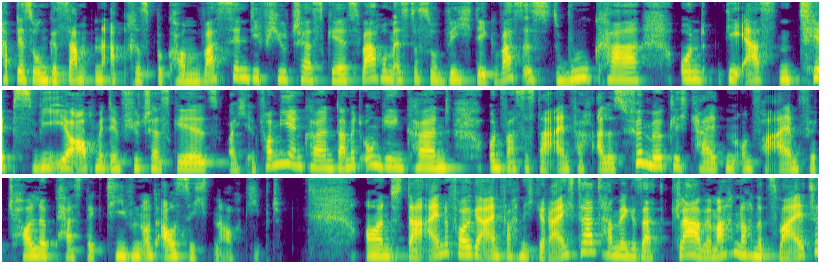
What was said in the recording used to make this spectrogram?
habt ihr so einen gesamten Abriss bekommen. Was sind die Future Skills? Warum ist das so wichtig? Was ist VUCA? Und die ersten Tipps, wie ihr auch mit den Future Skills euch informieren könnt, damit umgehen könnt und was es da einfach alles für Möglichkeiten und vor allem für tolle Perspektiven und Aussichten auch gibt. Und da eine Folge einfach nicht gereicht hat, haben wir gesagt, klar, wir machen noch eine zweite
